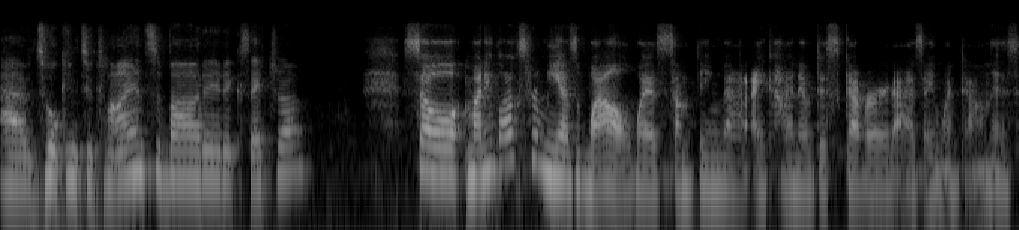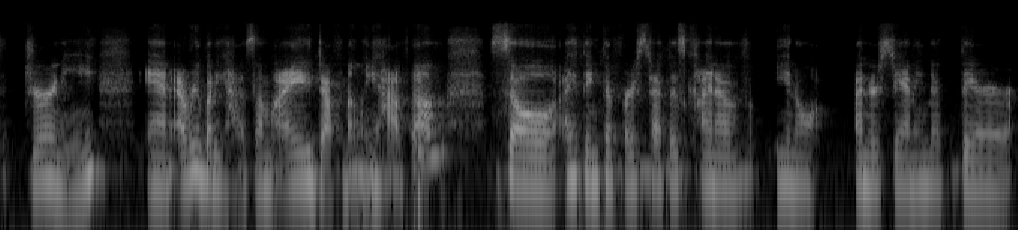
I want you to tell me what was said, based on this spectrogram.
um, talking to clients about it, etc.? So, money blocks for me as well was something that I kind of discovered as I went down this journey. And everybody has them. I definitely have them. So, I think the first step is kind of, you know, understanding that they're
